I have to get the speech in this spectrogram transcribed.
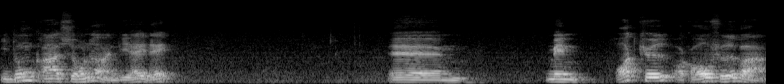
i nogen grad sundere, end de er i dag. Øh, men råt kød og grove fødevarer,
